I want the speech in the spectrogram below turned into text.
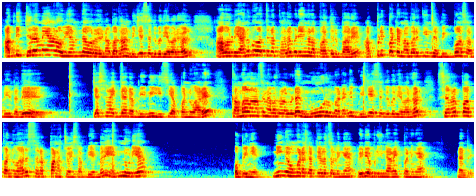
அப்படி திறமையால உயர்ந்த ஒரு நபர் தான் விஜய் சதுபதி அவர்கள். அவருடைய அனுபவத்தில் பல விடயங்களை பார்த்துருப்பாரு. அப்படிப்பட்ட நபருக்கு இந்த பிக் பாஸ் அப்படின்றது ஜஸ்ட் லைக் தட் அப்படின்னு ஈஸியாக பண்ணுவார். கமல்ஹாசன் அவர்களை விட நூறு மடங்கு விஜய் சேதுபதி அவர்கள் சிறப்பாக பண்ணுவார். சிறப்பான சாய்ஸ் அப்படி என்பது என்னுடைய ஒப்பீனியன் நீங்கள் உங்களோட கருத்துக்களை சொல்லுங்கள் வீடியோ பிடிச்சி லைக் பண்ணுங்கள் நன்றி.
